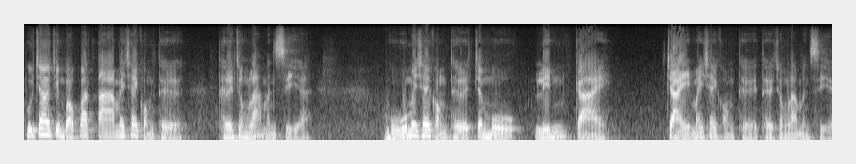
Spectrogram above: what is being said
ผู้เจ้าจึงบอกว่าตาไม่ใช่ของเธอ เธอจงละมันเสีย หูไม่ใช่ของเธอ จมูก ลิ้น กาย ใจไม่ใช่ของเธอ เธอจงละมันเสีย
